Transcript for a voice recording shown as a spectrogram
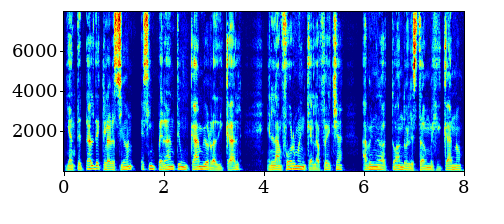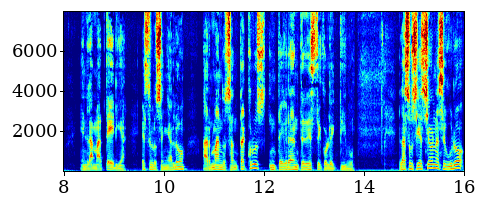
y ante tal declaración es imperante un cambio radical en la forma en que a la fecha ha venido actuando el Estado mexicano en la materia. Esto lo señaló Armando Santa Cruz, integrante de este colectivo. La asociación aseguró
